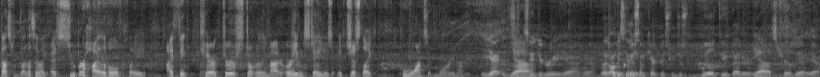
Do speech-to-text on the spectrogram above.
that's that's thing. Like a super high level of play, I think characters don't really matter, or even stages. It's just like who wants it more, you know? Yeah, it's Yeah. to a degree. Yeah, yeah. Like To obviously, there's some characters who just will do better. Yeah, that's true. Yeah, yeah,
